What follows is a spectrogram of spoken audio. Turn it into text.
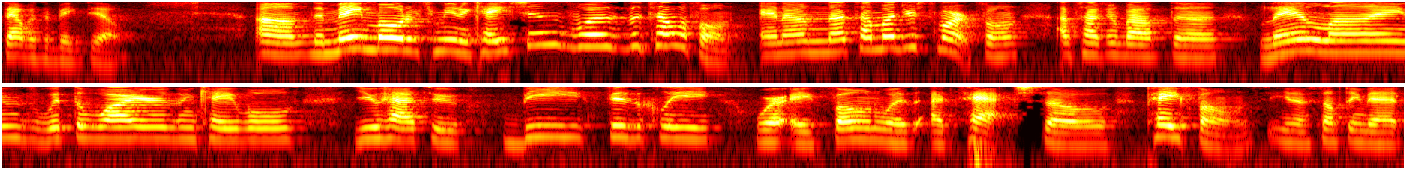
that was a big deal. Um, the main mode of communications was the telephone, and I'm not talking about your smartphone. I'm talking about the landlines with the wires and cables. You had to be physically where a phone was attached. So pay phones, you know, something that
